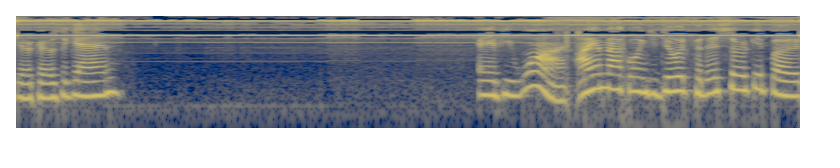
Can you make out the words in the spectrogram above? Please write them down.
There it goes again. If you want, I am not going to do it for this circuit, but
